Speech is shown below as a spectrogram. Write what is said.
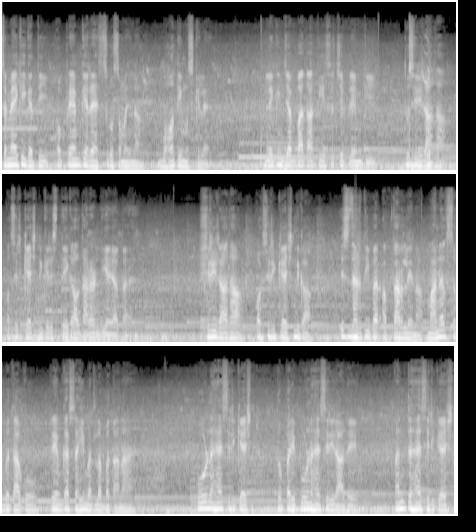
समय की गति और प्रेम के रहस्य को समझना बहुत ही मुश्किल है। लेकिन जब बात आती है सच्चे प्रेम की तो श्री राधा और श्री कृष्ण के रिश्ते का उदाहरण दिया जाता है। श्री राधा और श्री कृष्ण का इस धरती पर अवतार लेना मानव सभ्यता को प्रेम का सही मतलब बताना है। पूर्ण है श्री कृष्ण तो परिपूर्ण है श्री राधे। अंत है श्री कृष्ण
